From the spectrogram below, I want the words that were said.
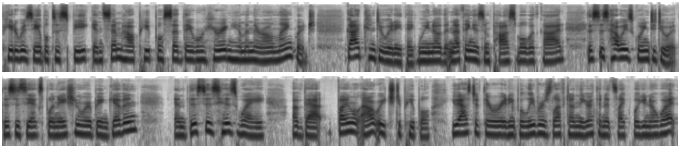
Peter was able to speak, and somehow people said they were hearing him in their own language. God can do anything. We know that nothing is impossible with God. This is how he's going to do it. This is the explanation we're being given. And this is his way of that final outreach to people. You asked if there were any believers left on the earth, and it's like, well, you know what?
